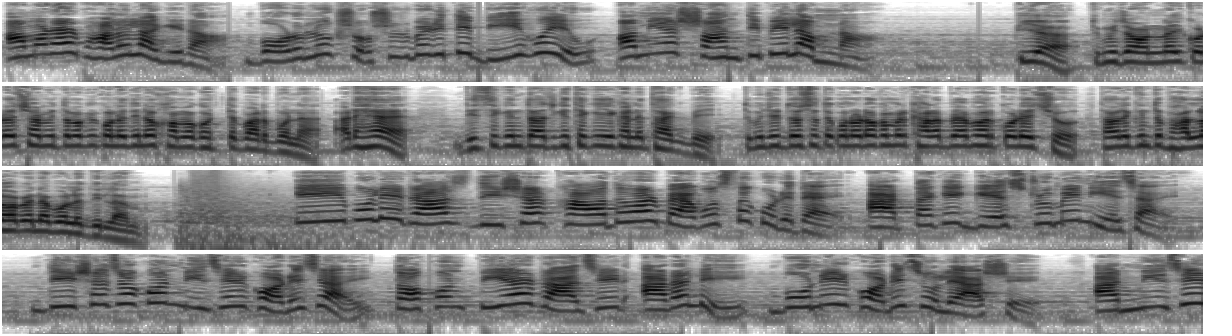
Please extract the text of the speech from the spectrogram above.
আমার আর ভালো লাগে না। বড়লোক শ্বশুর বাড়িতে বিয়ে হয়েও আমি আর শান্তি পেলাম না। পিয়া, তুমি যা অন্যায় করেছ আমি তোমাকে কোনোদিনও ক্ষমা করতে পারব না। আর হ্যাঁ দিশি কিন্তু আজকে থেকে এখানে থাকবে। তুমি যদি ওর সাথে কোনো রকমের খারাপ ব্যবহার করেছ, তাহলে কিন্তু ভালো হবে না বলে দিলাম। এই বলে রাজ দিশার খাওয়া দাওয়ার ব্যবস্থা করে দেয় আর তাকে গেস্ট রুমে নিয়ে যায়। দিশা যখন নিজের ঘরে যায়, তখন পিয়ার রাজের আড়ালে বোনের ঘরে চলে আসে আর নিজের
